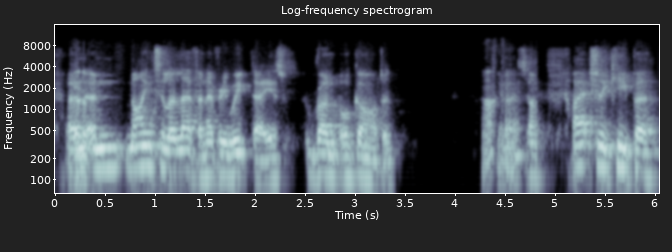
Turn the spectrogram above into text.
and, and, nine till eleven every weekday is run or garden. Okay. You know, so I actually keep a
